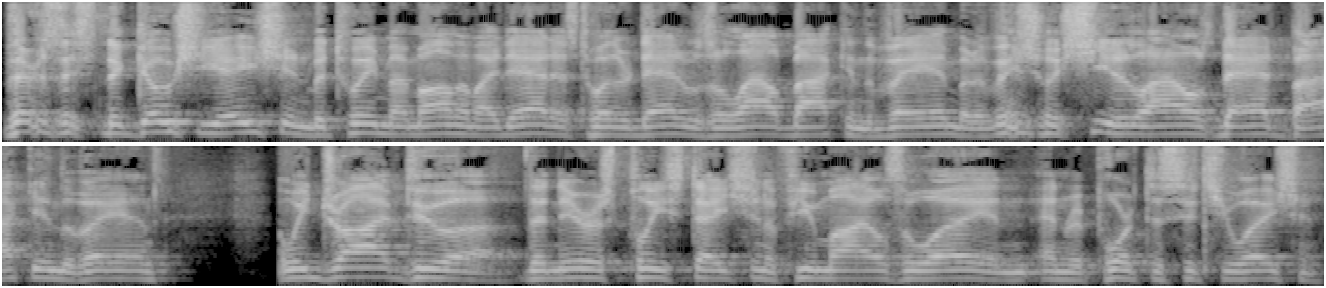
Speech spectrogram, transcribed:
there's this negotiation between my mom and my dad as to whether dad was allowed back in the van, but eventually she allows dad back in the van. We drive to uh, the nearest police station a few miles away and, and report the situation.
